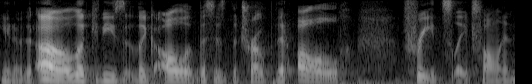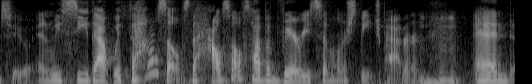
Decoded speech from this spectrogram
you know that oh look these like all of this is the trope that all freed slaves fall into. And we see that with the house elves. The house elves have a very similar speech pattern. And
